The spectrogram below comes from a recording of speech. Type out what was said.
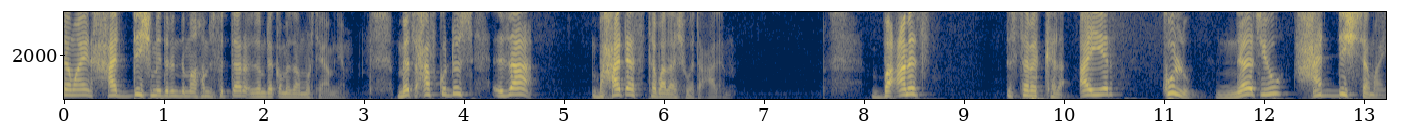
ሰማይን ሓድሽ ምድርን ድማ ከም ዝፍጠር እዞም ደቂ መዛሙርቲ ይኣምኑ እዮም መፅሓፍ ቅዱስ እዛ ብሓጢኣት ዝተባላሽወት ዓለም ብዓመፅ ዝተበከለ ኣየር ኩሉ ነፂሁ ሓድሽ ሰማይ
